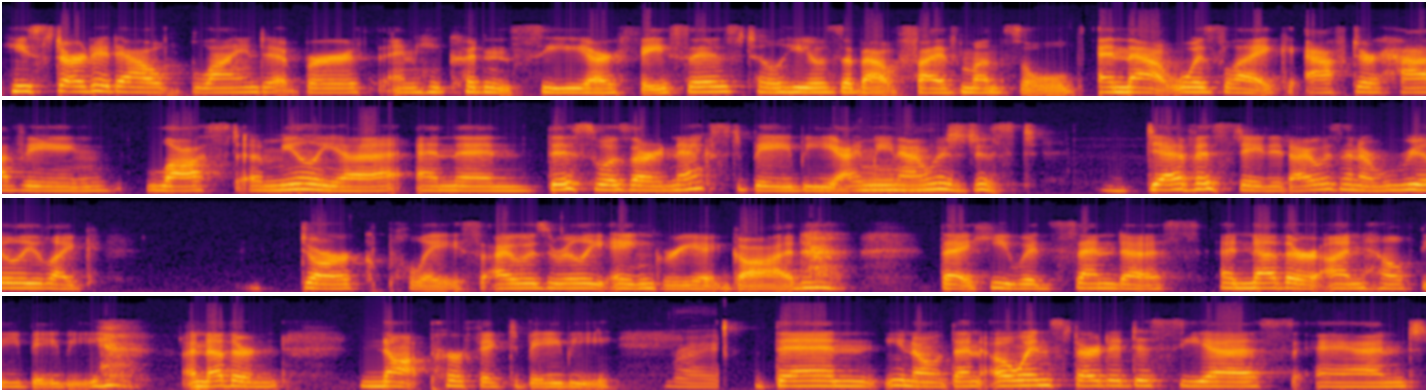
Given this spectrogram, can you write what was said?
He started out blind at birth and he couldn't see our faces till he was about five months old. And that was like after having lost Amelia. And then this was our next baby. I mean, I was just devastated. I was in a really like dark place. I was really angry at God that he would send us another unhealthy baby, another not perfect baby. right. Then, you know, then Owen started to see us and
